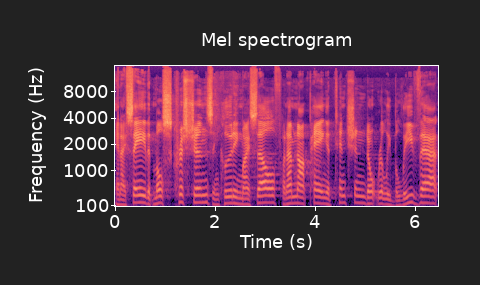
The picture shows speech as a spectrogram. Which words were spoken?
And I say that most Christians, including myself, when I'm not paying attention, don't really believe that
